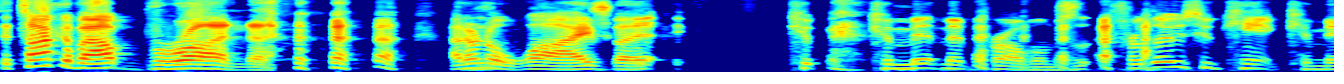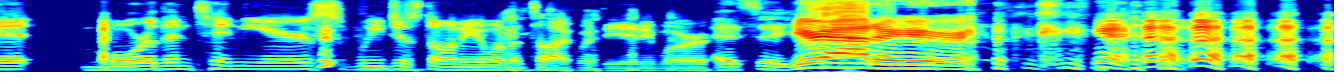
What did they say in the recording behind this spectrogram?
to talk about Brun. I don't know why, but Co- commitment problems for those who can't commit more than 10 years we just don't even want to talk with you anymore it's a, you're out of here.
